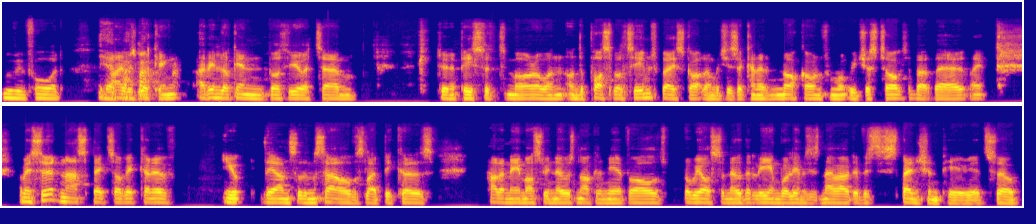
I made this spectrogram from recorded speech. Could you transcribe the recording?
moving forward. Yeah, I was looking. I've been looking both of you at um, doing a piece for tomorrow on, on the possible teams by Scotland, which is a kind of knock on from what we just talked about there. Like, I mean, certain aspects of it kind of you they answer themselves, like because Hallam Amos we know is not going to be involved, but we also know that Liam Williams is now out of his suspension period, so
